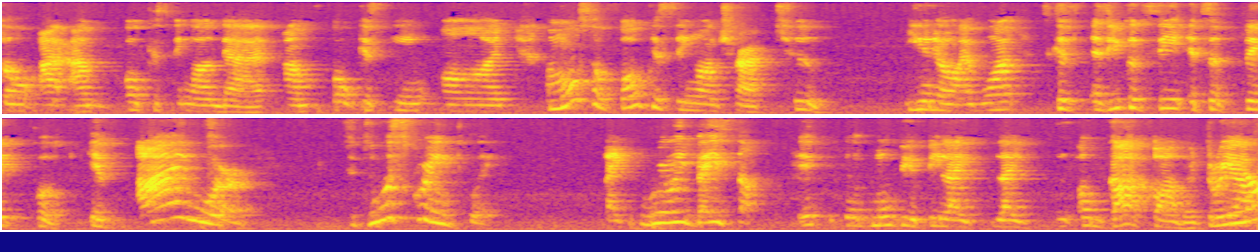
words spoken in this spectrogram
So I, I'm focusing on that. I'm focusing on. I'm also focusing on Trap two. You know, I want because as you can see, it's a thick book. If I were to do a screenplay, like really based on it, the movie would be like like oh Godfather, three hours.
